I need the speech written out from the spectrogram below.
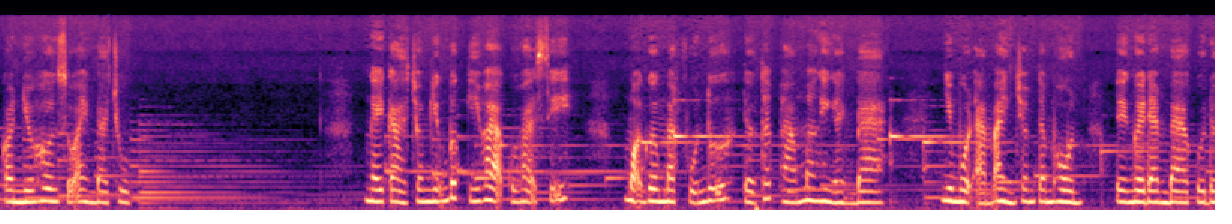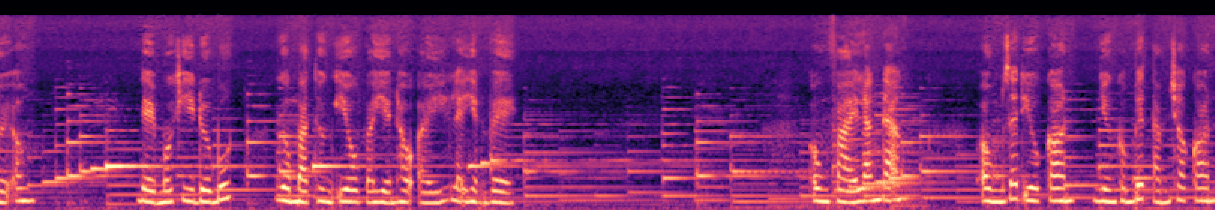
còn nhiều hơn số ảnh bà chụp. Ngay cả trong những bức ký họa của họa sĩ, mọi gương mặt phụ nữ đều thấp thoáng mang hình ảnh bà, như một ám ảnh trong tâm hồn về người đàn bà của đời ông. Để mỗi khi đưa bút, gương mặt thương yêu và hiền hậu ấy lại hiện về. Ông phái lãng đãng, ông rất yêu con nhưng không biết tắm cho con.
